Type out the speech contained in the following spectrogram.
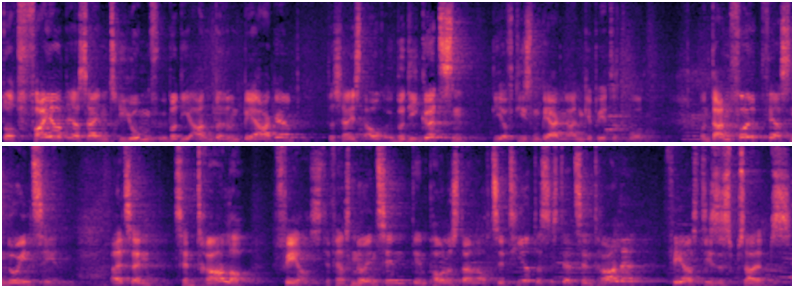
Dort feiert er seinen Triumph über die anderen Berge, das heißt auch über die Götzen, die auf diesen Bergen angebetet wurden. Und dann folgt Vers 19 als ein zentraler Vers. Der Vers 19, den Paulus dann auch zitiert, das ist der zentrale Vers dieses Psalms.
